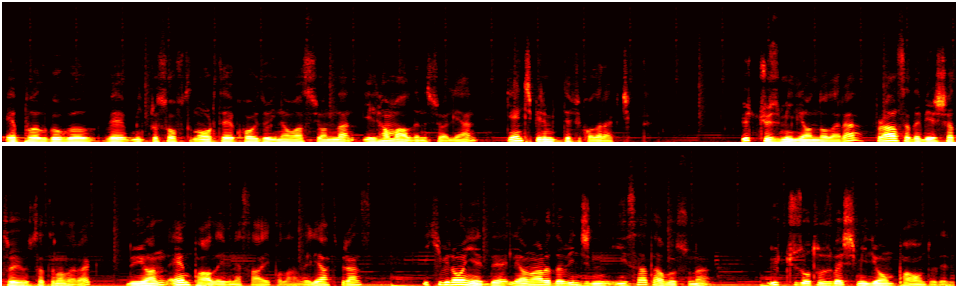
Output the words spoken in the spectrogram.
Apple, Google ve Microsoft'un ortaya koyduğu inovasyondan ilham aldığını söyleyen genç bir müttefik olarak çıktı. 300 milyon dolara Fransa'da bir şatoyu satın alarak dünyanın en pahalı evine sahip olan Veliaht Prens, 2017'de Leonardo da Vinci'nin İsa tablosuna 335 milyon pound ödedi.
